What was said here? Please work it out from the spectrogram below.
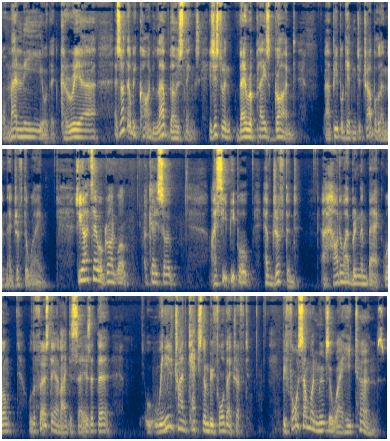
or money or the career. It's not that we can't love those things. It's just when they replace God, uh, people get into trouble and then they drift away. So you might say, well, Grant, well, okay, so I see people have drifted. Uh, how do I bring them back? Well, well, the first thing I'd like to say is that the we need to try and catch them before they drift. Before someone moves away, he turns.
